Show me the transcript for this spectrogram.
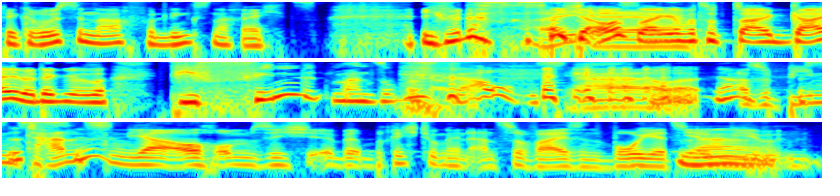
der Größe nach von links nach rechts. Ich finde das solche ei, Aussagen ei. aber total geil und denke mir so, wie findet man sowas raus? Ja, Aber, ja, also Bienen ist, tanzen ja. auch, um sich äh, Richtungen anzuweisen, wo jetzt Ja. irgendwie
